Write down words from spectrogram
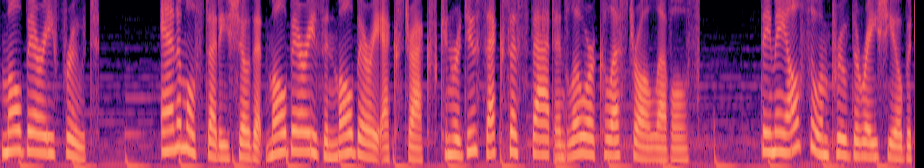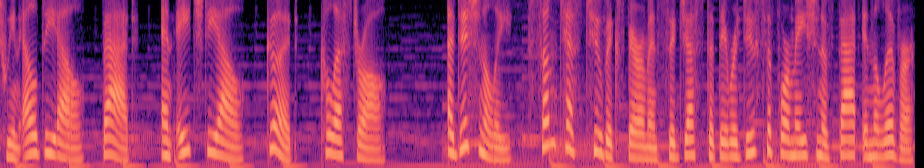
Mulberry fruit. Animal studies show that mulberries and mulberry extracts can reduce excess fat and lower cholesterol levels. They may also improve the ratio between LDL, bad, and HDL, good, cholesterol. Additionally, some test tube experiments suggest that they reduce the formation of fat in the liver,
